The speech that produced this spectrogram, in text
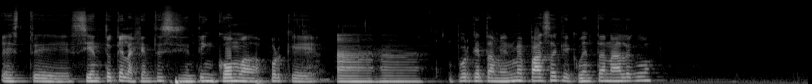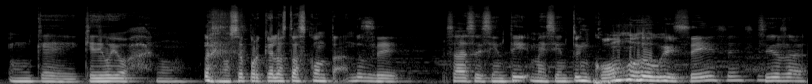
Este. Siento que la gente se siente incómoda. Porque. Ajá. Porque también me pasa que cuentan algo. En que, que digo yo, "Ah, no, no sé por qué lo estás contando, güey. Sí. O sea, se siente, me siento incómodo, güey. Sí, sí, sí. Sí, o sea,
